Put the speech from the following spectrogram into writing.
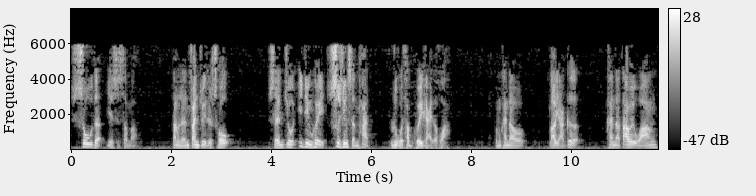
收的也是什么。当人犯罪的时候，神就一定会施行审判。如果他不悔改的话，我们看到老雅各，看到大卫王，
